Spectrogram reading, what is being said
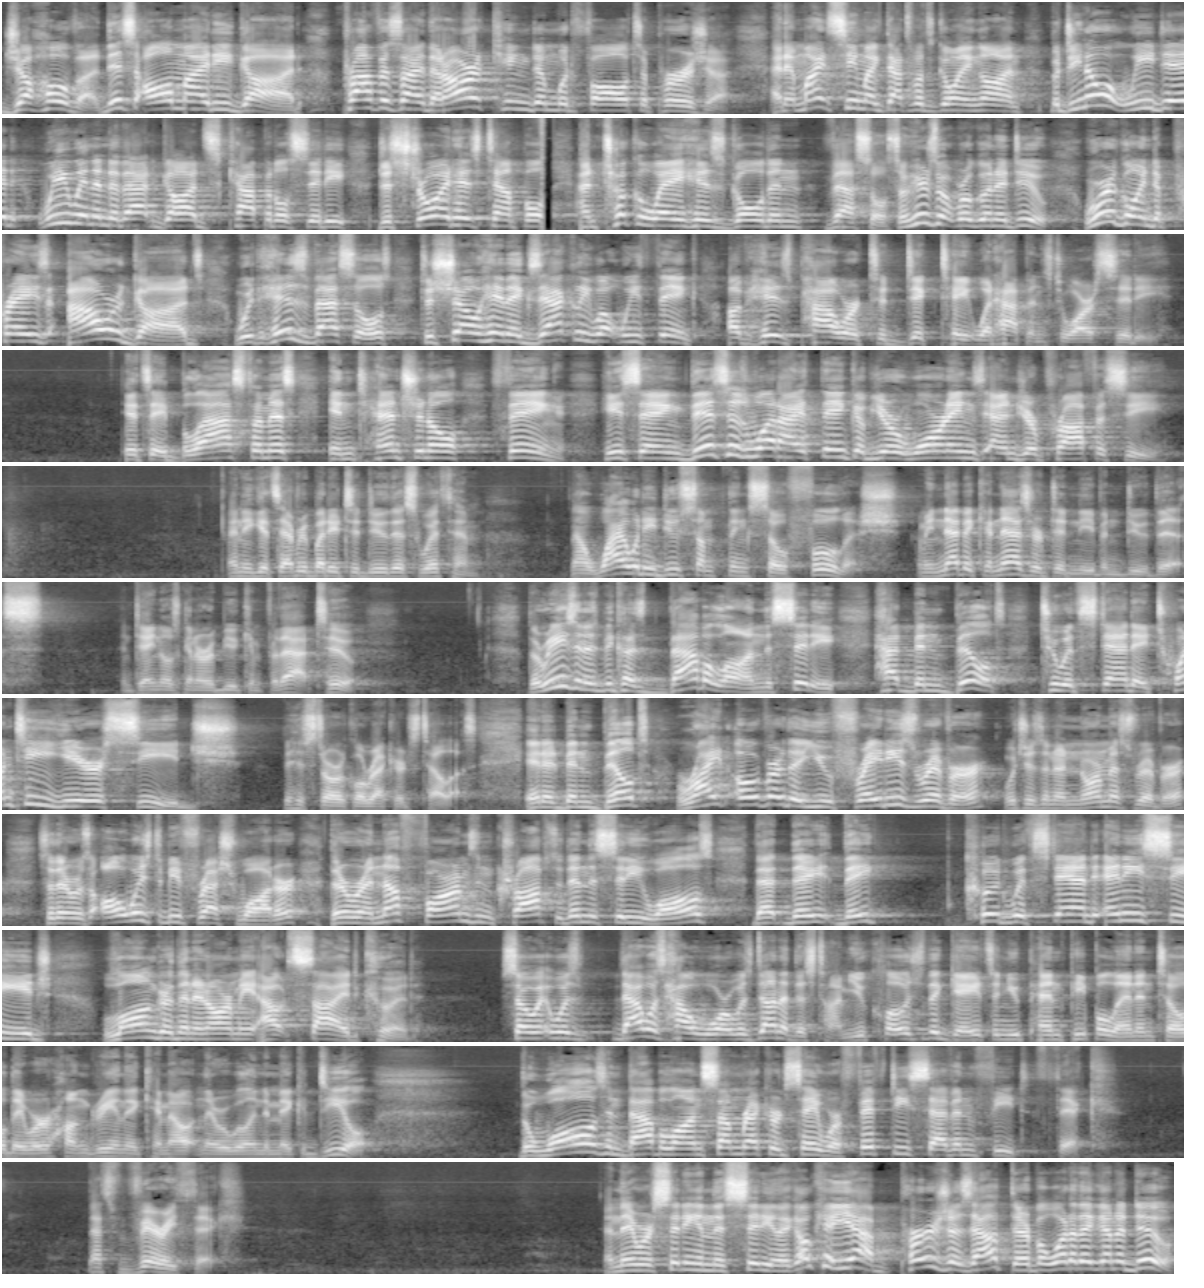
Jehovah, this Almighty God, prophesied that our kingdom would fall to Persia. And it might seem like that's what's going on, but do you know what we did? We went into that God's capital city, destroyed his temple, and took away his golden vessel. So here's what we're going to do we're going to praise our gods with his vessels to show him exactly what we think of his power to dictate what happens to our city. It's a blasphemous, intentional thing. He's saying, This is what I think of your warnings and your prophecy. And he gets everybody to do this with him. Now, why would he do something so foolish? I mean, Nebuchadnezzar didn't even do this. And Daniel's going to rebuke him for that, too. The reason is because Babylon, the city, had been built to withstand a 20 year siege, the historical records tell us. It had been built right over the Euphrates River, which is an enormous river, so there was always to be fresh water. There were enough farms and crops within the city walls that they, they could withstand any siege longer than an army outside could. So it was that was how war was done at this time. You closed the gates and you penned people in until they were hungry and they came out and they were willing to make a deal. The walls in Babylon, some records say, were 57 feet thick. That's very thick. And they were sitting in this city, like, okay, yeah, Persia's out there, but what are they going to do?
